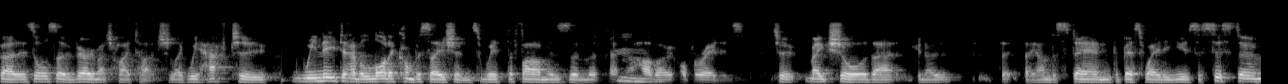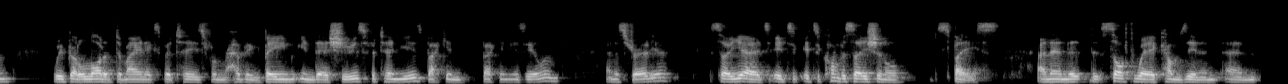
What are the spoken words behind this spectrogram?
but it's also very much high touch. Like we have to, we need to have a lot of conversations with the farmers and the, and the Mm. hub operators to make sure that you know that they understand the best way to use the system. We've got a lot of domain expertise from having been in their shoes for ten years back in back in New Zealand and Australia. So yeah, it's it's it's a conversational space, and then the, the software comes in and, and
